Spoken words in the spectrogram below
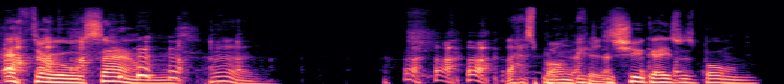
ethereal sound. Yeah. That's And, bonkers. and shoegaze was born.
